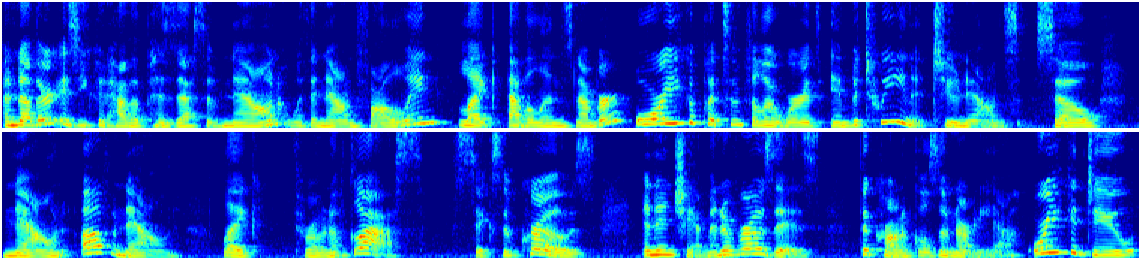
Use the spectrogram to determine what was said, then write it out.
Another is you could have a possessive noun with a noun following like Evelyn's number, or you could put some filler words in between two nouns. So noun of noun like Throne of Glass, Six of Crows, and Enchantment of Roses, the Chronicles of Narnia. Or you could do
